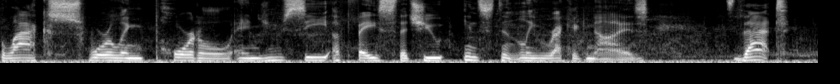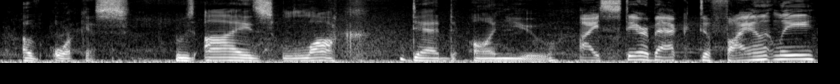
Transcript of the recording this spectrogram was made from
black swirling portal, and you see a face that you instantly recognize. It's that of Orcus, whose eyes lock dead on you. I stare back defiantly,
